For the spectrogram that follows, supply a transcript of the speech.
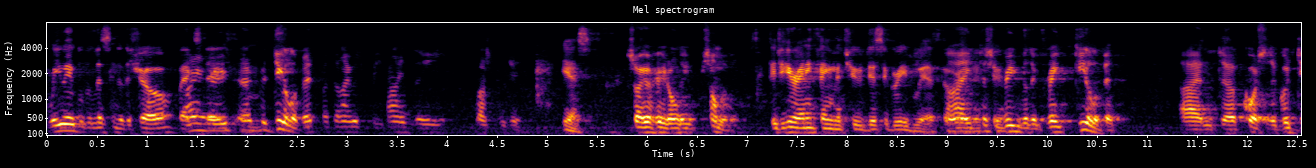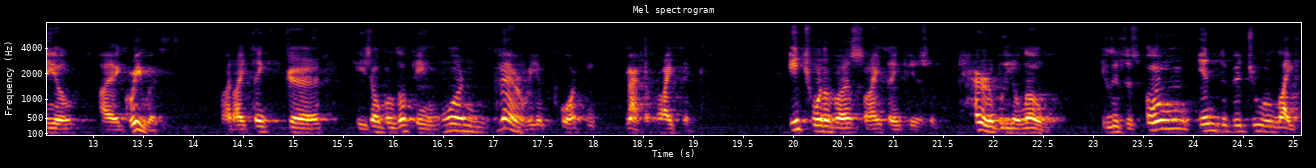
Were you able to listen to the show backstage? I heard a good deal of it, but then I was behind the last rostrum. Yes. So I heard only some of it. Did you hear anything that you disagreed with? I disagreed you... with a great deal of it. And uh, of course, there's a good deal I agree with. But I think uh, he's overlooking one very important matter, I think. Each one of us, I think, is terribly alone. He lives his own individual life.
